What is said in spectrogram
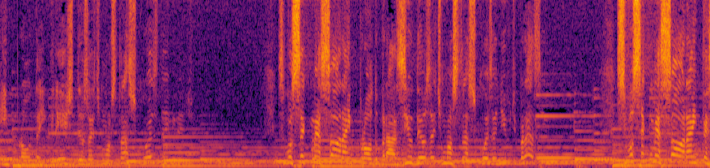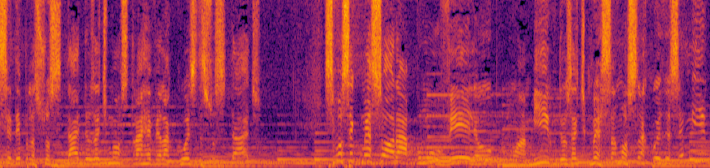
em prol da igreja, Deus vai te mostrar as coisas da igreja. Se você começar a orar em prol do Brasil, Deus vai te mostrar as coisas a nível de Brasil. Se você começar a orar e interceder pela sua cidade, Deus vai te mostrar, revelar coisas da sua cidade. Se você começar a orar por uma ovelha ou por um amigo, Deus vai te começar a mostrar coisas desse amigo.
